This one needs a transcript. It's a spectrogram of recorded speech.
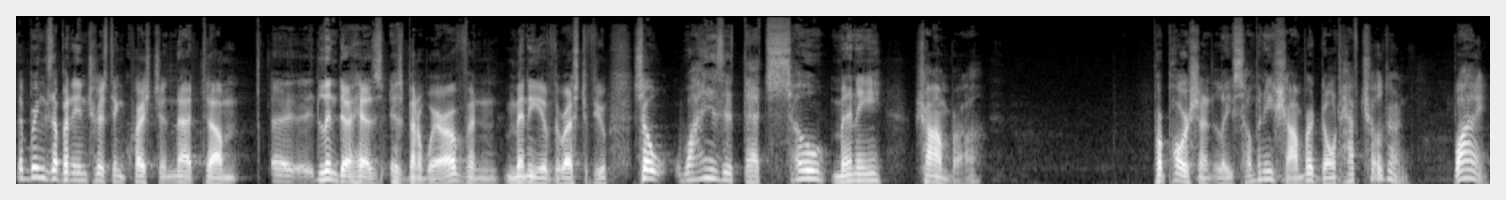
that brings up an interesting question that um, uh, Linda has, has been aware of, and many of the rest of you. So, why is it that so many Shaumbra, proportionately, so many Shaumbra don't have children? Why?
